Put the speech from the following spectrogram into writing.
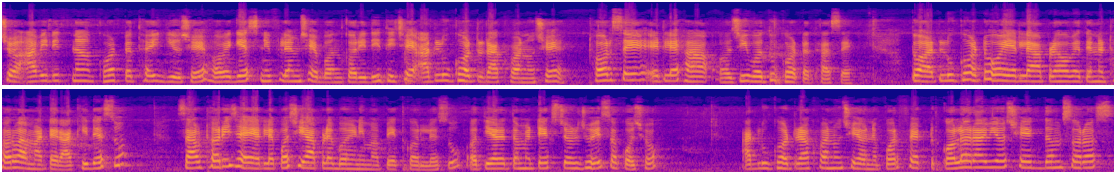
જો આવી રીતના ઘટ થઈ ગયું છે. હવે ગેસની ફ્લેમ છે બંધ કરી દીધી છે. આટલું ઘટ રાખવાનું છે. ઠરશે એટલે હા, હજી વધુ ઘટ થશે. તો આટલું ઘટ હોય એટલે આપણે હવે તેને ઠરવા માટે રાખી દેશું. સાવ ઠરી જાય એટલે પછી આપણે બરણીમાં પેક કરી લેશું. અત્યારે તમે ટેક્સચર જોઈ શકો છો. આટલું ઘટ રાખવાનું છે અને પરફેક્ટ કલર આવ્યો છે એકદમ સરસ.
